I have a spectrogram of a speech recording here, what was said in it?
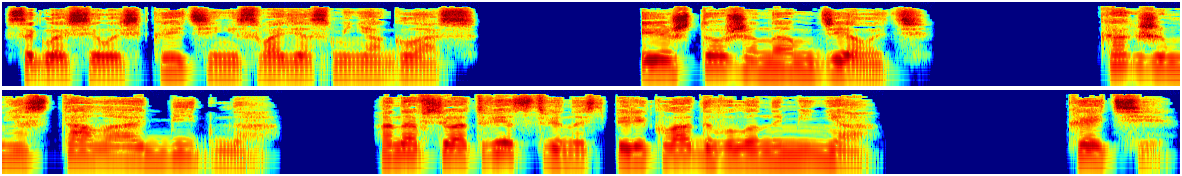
согласилась Кэти, не сводя с меня глаз. И что же нам делать? Как же мне стало обидно. Она всю ответственность перекладывала на меня. Кэти,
